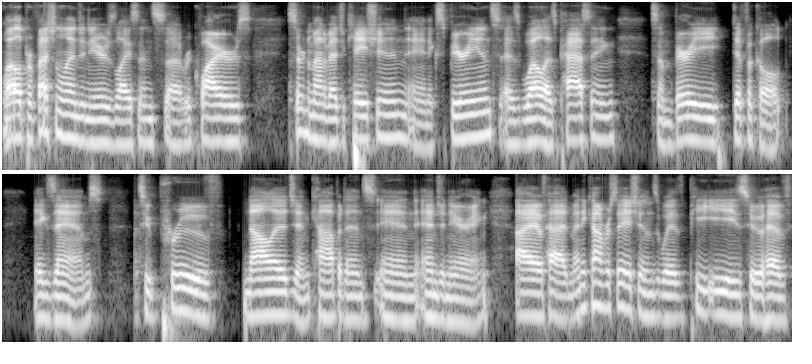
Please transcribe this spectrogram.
Well, a professional engineer's license uh, requires a certain amount of education and experience, as well as passing some very difficult exams to prove knowledge and competence in engineering. I have had many conversations with PEs who have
